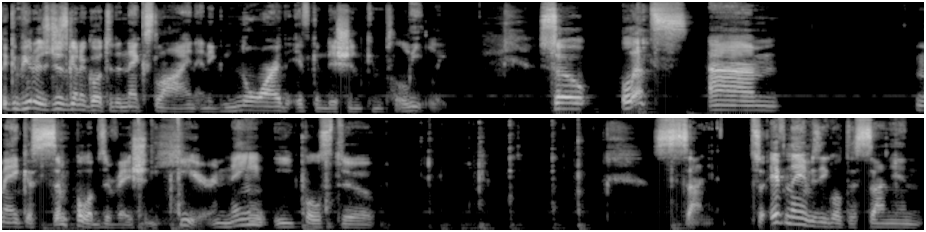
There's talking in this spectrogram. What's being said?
the computer is just going to go to the next line and ignore the if condition completely. So let's um, make a simple observation here. Name equals to Sanjin. So if name is equal to Sanjin,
